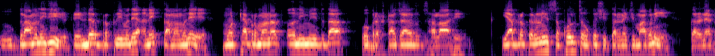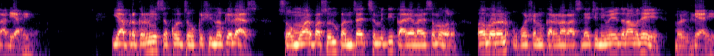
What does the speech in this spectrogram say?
ग्रामनिधी टेंडर प्रक्रियेमध्ये अनेक कामामध्ये मोठ्या प्रमाणात अनियमितता व भ्रष्टाचार झाला आहे. या प्रकरणी सखोल चौकशी करण्याची मागणी करण्यात आली आहे. या प्रकरणी सखोल चौकशी न केल्यास सोमवारपासून पंचायत समिती कार्यालयासमोर अमरण उपोषण करणार असल्याचे निवेदनामध्ये म्हटले आहे.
